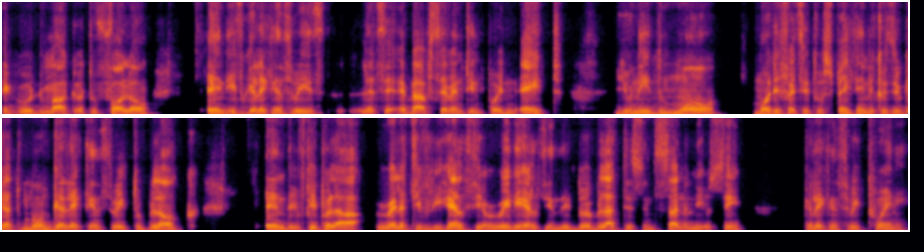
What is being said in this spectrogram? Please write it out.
a good marker to follow. And if galectin 3 is, let's say, above 17.8, you need more modified citrus pectin because you got more galectin 3 to block. And if people are relatively healthy or really healthy and they do a blood test and suddenly you see galectin 320,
